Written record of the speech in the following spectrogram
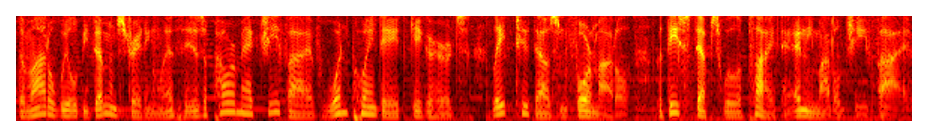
The model we'll be demonstrating with is a PowerMac G5 1.8 GHz late 2004 model, but these steps will apply to any model G5.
